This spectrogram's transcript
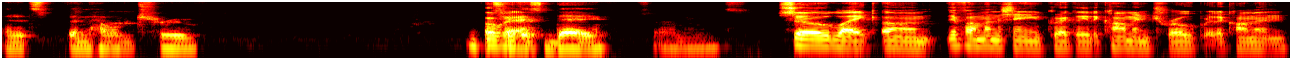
and it's been held true okay. to this day. So I mean, so like, um, if I'm understanding you correctly, the common trope or the common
